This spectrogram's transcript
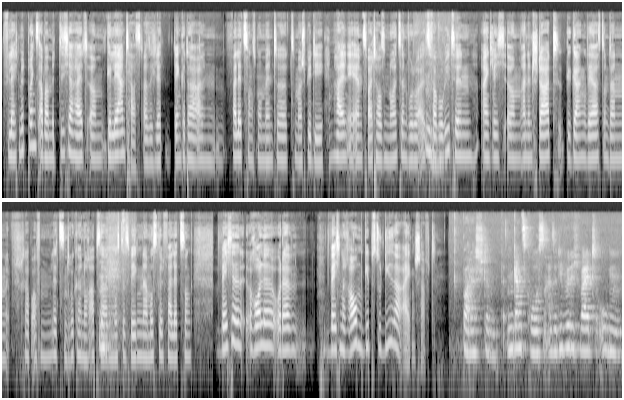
vielleicht mitbringst, aber mit Sicherheit ähm, gelernt hast. Also ich denke da an Verletzungsmomente, zum Beispiel die Hallen-EM 2019, wo du als mhm. Favoritin eigentlich ähm, an den Start gegangen wärst und dann, ich glaube, auf dem letzten Drücker noch absagen musstest wegen einer Muskelverletzung. Welche Rolle oder welchen Raum gibst du dieser Eigenschaft? Boah, das stimmt. Einen ganz großen. Also die würde ich weit oben,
